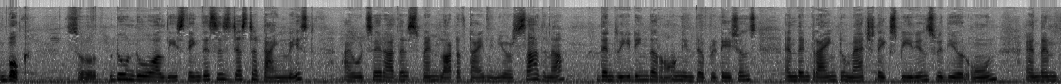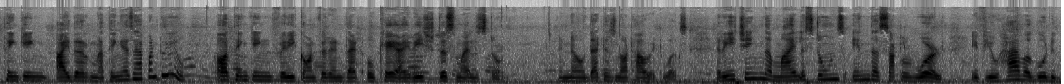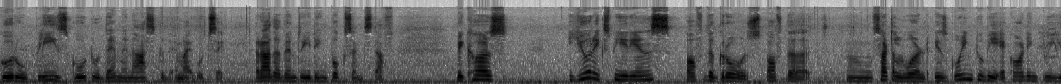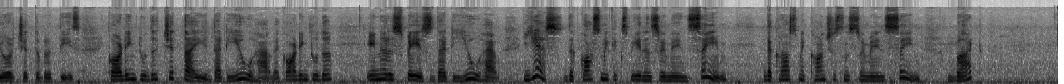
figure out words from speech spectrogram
book. So don't do all these things. This is just a time waste. I would say rather spend lot of time in your sadhana than reading the wrong interpretations and then trying to match the experience with your own and then thinking either nothing has happened to you or thinking very confident that okay i reached this milestone. And no that is not how it works reaching the milestones in the subtle world. If you have a good guru, please go to them and ask them, I would say, rather than reading books and stuff. Because your experience of the gross, of the um, subtle world is going to be according to your chittavrittis, according to the chitta that you have, according to the inner space that you have. Yes, the cosmic experience remains same, the cosmic consciousness remains same, but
